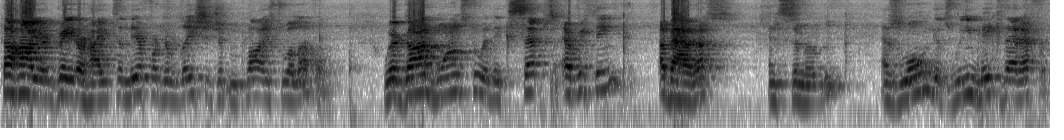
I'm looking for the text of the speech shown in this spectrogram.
to higher, greater heights, and therefore the relationship implies to a level where God wants to and accepts everything about us, and similarly, as long as we make that effort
